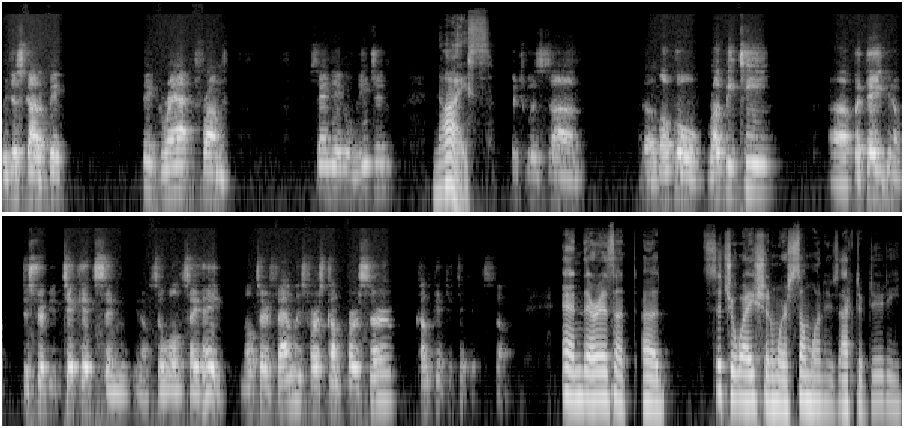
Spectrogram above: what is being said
we just got a big big grant from San Diego Legion, Nice. which was um, the local rugby team. Uh, but they, you know, distribute tickets, and you know, so we'll say, hey, military families, first come, first serve, come get your tickets. So And there isn't a situation where someone who's active duty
